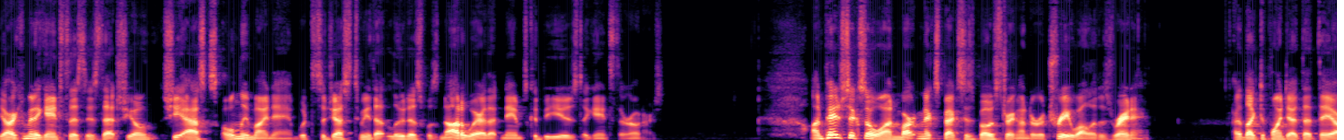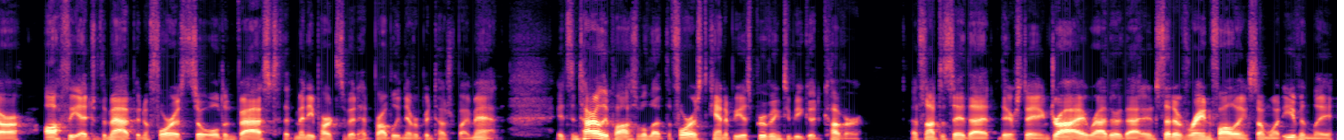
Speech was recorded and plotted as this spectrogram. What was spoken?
The argument against this is that she on- she asks only my name, which suggests to me that Ludis was not aware that names could be used against their owners. On page 601, Martin expects his bowstring under a tree while it is raining. I'd like to point out that they are off the edge of the map in a forest so old and vast that many parts of it had probably never been touched by man. It's entirely possible that the forest canopy is proving to be good cover, that's not to say that they're staying dry, rather that instead of rain falling somewhat evenly,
